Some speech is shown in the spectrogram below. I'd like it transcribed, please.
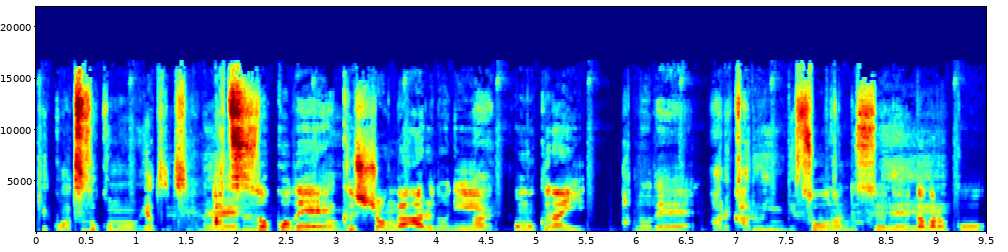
結構厚底のやつですよね。厚底でうん。クッションがあるのにはい。重くないので、あれ軽いんですか？そうなんですよね。だからこ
